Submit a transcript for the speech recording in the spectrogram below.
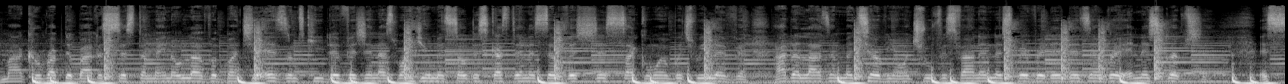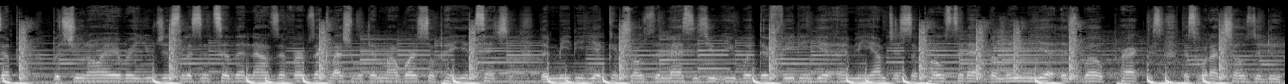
Mind corrupted by the system, ain't no love, a bunch of isms. Key division, that's why humans so disgusting. It's a vicious cycle in which we live in. Idolizing material, and truth is found in the spirit, it isn't written in scripture. It's simple, but you don't hear it, you just listen to the nouns and verbs that clash within my words, so pay attention. The media controls the masses, you eat what they're feeding you and me. I'm just opposed to that. Bulimia is well practiced, that's what I chose to do.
